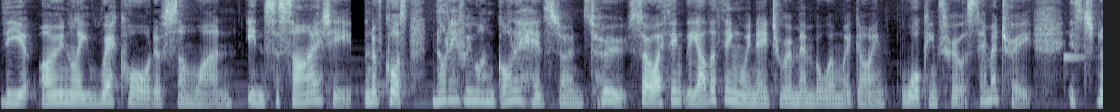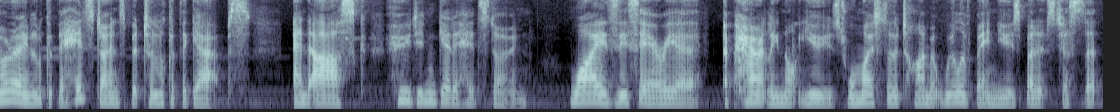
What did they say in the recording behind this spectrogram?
the only record of someone in society. And of course, not everyone got a headstone too. So I think the other thing we need to remember when we're going walking through a cemetery is to not only look at the headstones, but to look at the gaps and ask who didn't get a headstone? Why is this area apparently not used? Well, most of the time it will have been used, but it's just that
